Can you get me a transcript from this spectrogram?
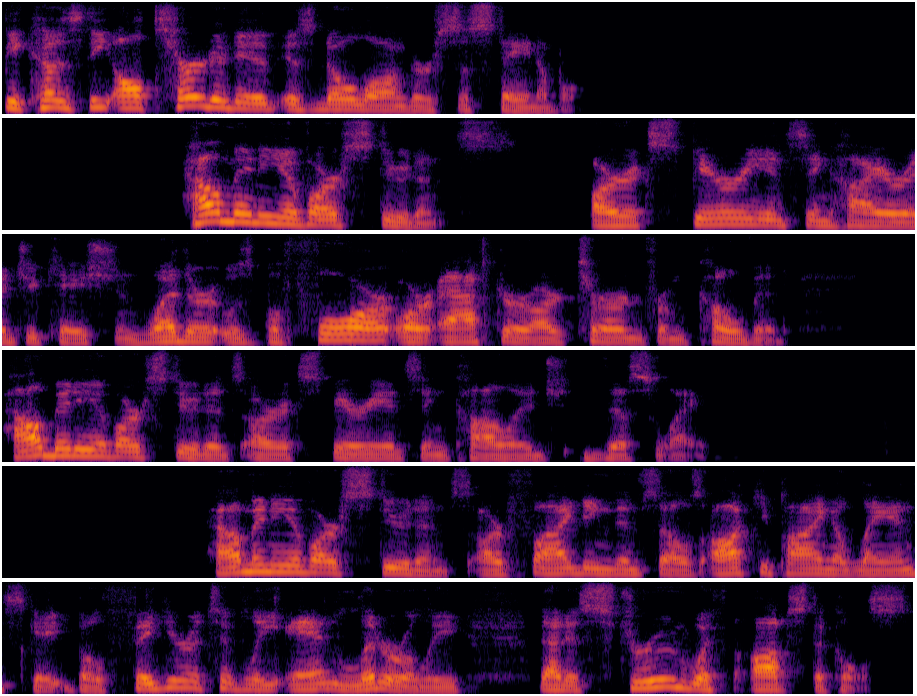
Because the alternative is no longer sustainable. How many of our students are experiencing higher education, whether it was before or after our turn from COVID? How many of our students are experiencing college this way? How many of our students are finding themselves occupying a landscape, both figuratively and literally, that is strewn with obstacles,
